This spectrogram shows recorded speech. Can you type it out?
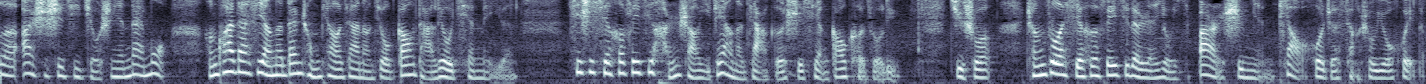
了二十世纪九十年代末，横跨大西洋的单程票价呢，就高达六千美元。其实协和飞机很少以这样的价格实现高可坐率。据说乘坐协和飞机的人有一半是免票或者享受优惠的，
